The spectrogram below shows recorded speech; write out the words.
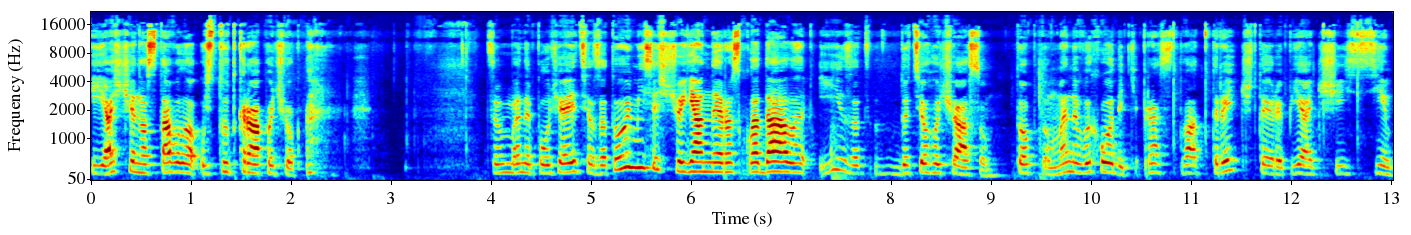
І я ще наставила ось тут крапочок. Це в мене виходить за той місяць, що я не розкладала, і за, до цього часу. Тобто, в мене виходить раз, два, три, чотири, п'ять, шість, сім,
